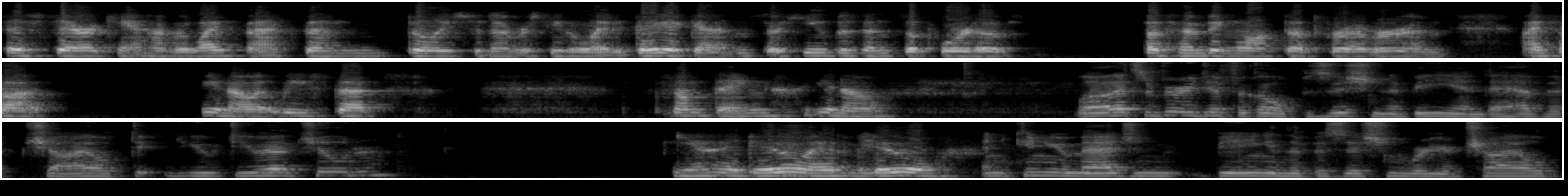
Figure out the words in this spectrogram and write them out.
if Sara can't have her life back, then Billy should never see the light of day again. So he was in support of of him being locked up forever. And I thought, you know, at least that's something, you know. Well, that's a very difficult position to be in to have a child. Do you do you have children? Yeah, I do. I have I mean, two. And can you imagine being in the position where your child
